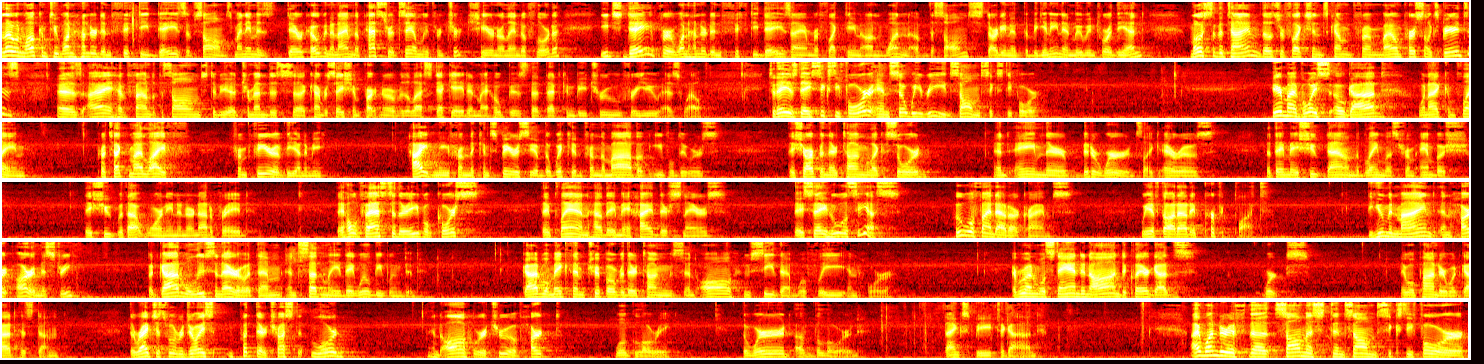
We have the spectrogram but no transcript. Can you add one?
Hello and welcome to 150 Days of Psalms. My name is Derek Hoven and I am the pastor at Salem Lutheran Church here in Orlando, Florida. Each day for 150 days, I am reflecting on one of the Psalms, starting at the beginning and moving toward the end. Most of the time, those reflections come from my own personal experiences, as I have found the Psalms to be a tremendous uh, conversation partner over the last decade, and my hope is that that can be true for you as well. Today is day 64, and so we read Psalm 64. Hear my voice, O God, when I complain. Protect my life from fear of the enemy. Hide me from the conspiracy of the wicked, from the mob of evildoers. They sharpen their tongue like a sword and aim their bitter words like arrows, that they may shoot down the blameless from ambush they shoot without warning and are not afraid. They hold fast to their evil course. They plan how they may hide their snares. They say, Who will see us? Who will find out our crimes? We have thought out a perfect plot. The human mind and heart are a mystery, but God will loose an arrow at them, and suddenly they will be wounded. God will make them trip over their tongues, and all who see them will flee in horror. Everyone will stand in awe and declare God's works. They will ponder what God has done. The righteous will rejoice and put their trust in the Lord, and all who are true of heart will glory. The word of the Lord. Thanks be to God. I wonder if the psalmist in Psalm 64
